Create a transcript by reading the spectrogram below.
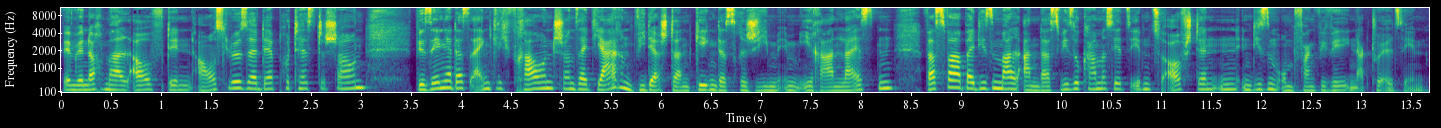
Wenn wir nochmal auf den Auslöser der Proteste schauen, wir sehen ja, dass eigentlich Frauen schon seit Jahren Widerstand gegen das Regime im Iran leisten. Was war bei diesem Mal anders? Wieso kam es jetzt eben zu Aufständen in diesem Umfang, wie wir ihn aktuell sehen?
